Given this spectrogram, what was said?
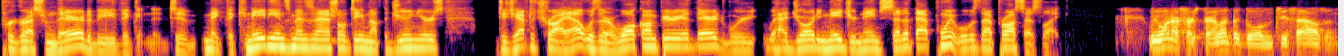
progress from there to be the to make the Canadians Men's National Team, not the juniors. Did you have to try out? Was there a walk on period there? Where had you already made your name set at that point? What was that process like? We won our first Paralympic gold in 2000.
